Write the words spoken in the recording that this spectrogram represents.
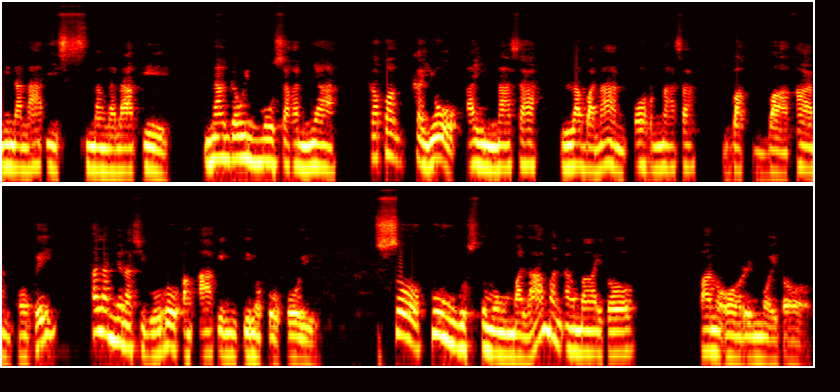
ninanais ng lalaki na gawin mo sa kanya kapag kayo ay nasa labanan or nasa bakbakan, okay? Alam nyo na siguro ang aking tinutukoy. So, kung gusto mong malaman ang mga ito, panoorin mo ito.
